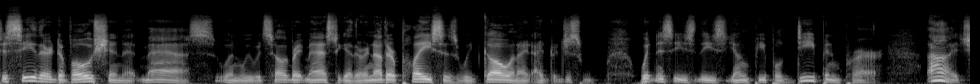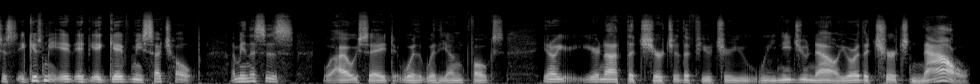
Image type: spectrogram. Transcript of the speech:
to see their devotion at Mass when we would celebrate Mass together. In other places we'd go, and I'd, I'd just witness these these young people deep in prayer. Ah, it's just it gives me it, it, it gave me such hope. I mean, this is I always say to, with with young folks, you know, you're not the church of the future. You, we need you now. You're the church now.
